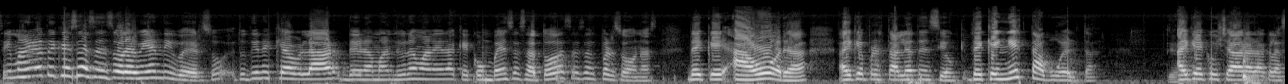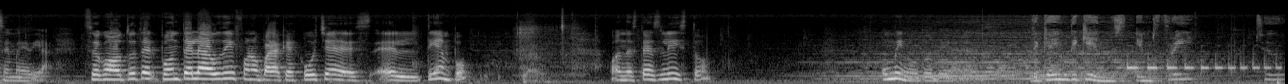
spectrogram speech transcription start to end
Sí, imagínate que ese ascensor es bien diverso. Tú tienes que hablar de, la man- de una manera que convenzas a todas esas personas de que ahora hay que prestarle atención, de que en esta vuelta hay que escuchar a la clase media. Entonces, cuando tú te ponte el audífono para que escuches el tiempo, Claro. cuando estés listo, un minuto tienes. The game begins in three, two,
